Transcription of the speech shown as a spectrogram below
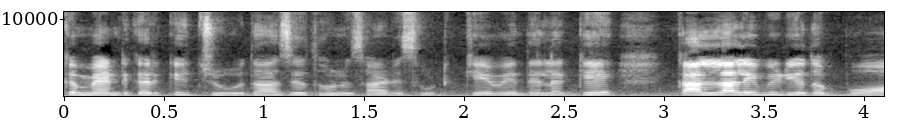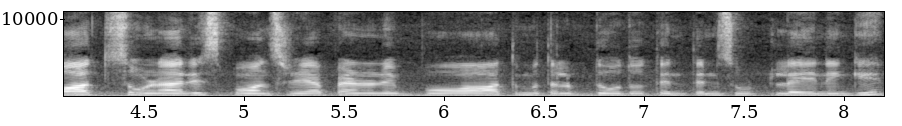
ਕਮੈਂਟ ਕਰਕੇ ਜਰੂਰ ਦੱਸਿਓ ਤੁਹਾਨੂੰ ਸਾਡੇ ਸੂਟ ਕਿਵੇਂ ਦੇ ਲੱਗੇ। ਕੱਲ ਵਾਲੀ ਵੀਡੀਓ ਦਾ ਬਹੁਤ ਸੋਹਣਾ ਰਿਸਪੌਂਸ ਰਿਹਾ। ਭੈਣਾਂ ਨੇ ਬਹੁਤ ਮਤਲਬ ਦੋ ਦੋ ਤਿੰਨ ਤਿੰਨ ਸੂਟ ਲਏ ਨੇਗੇ।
